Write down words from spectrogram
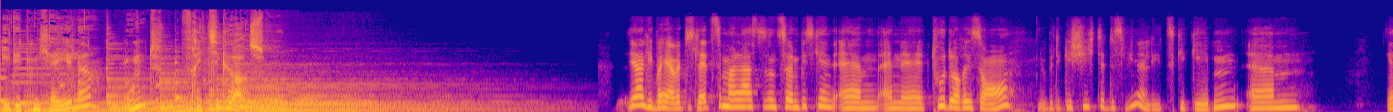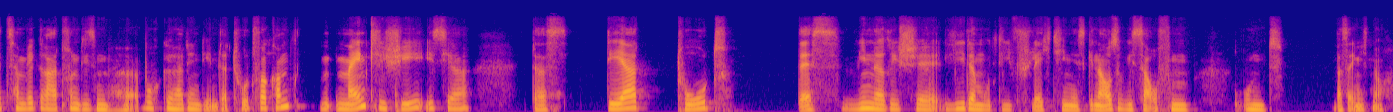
Edith Michaela und Fritzi Kraus. Ja, lieber Herbert, das letzte Mal hast du uns so ein bisschen ähm, eine Tour d'Horizon über die Geschichte des Wienerlieds gegeben. Ähm, jetzt haben wir gerade von diesem Hörbuch gehört, in dem der Tod vorkommt. Mein Klischee ist ja, dass der Tod das wienerische Liedermotiv schlechthin ist, genauso wie Saufen und was eigentlich noch?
